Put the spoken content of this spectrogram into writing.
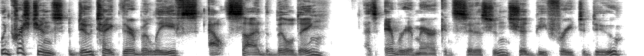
When Christians do take their beliefs outside the building, as every American citizen should be free to do,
